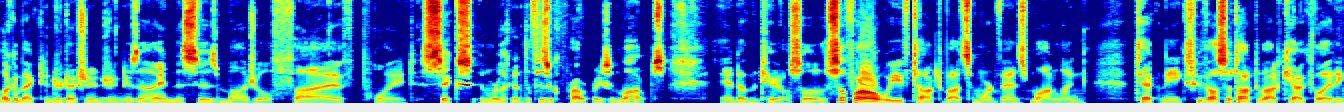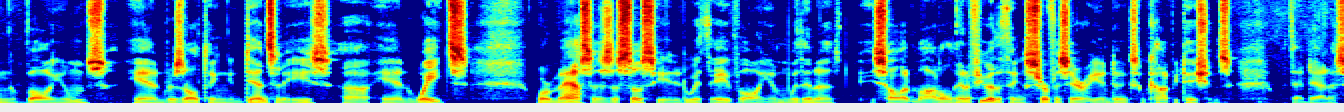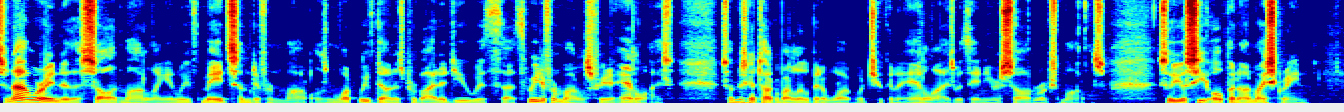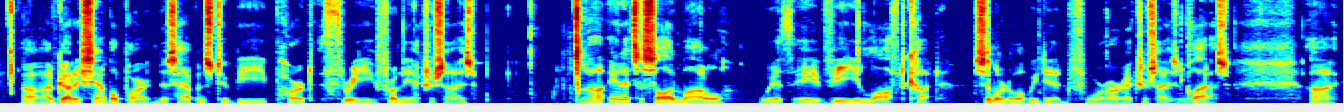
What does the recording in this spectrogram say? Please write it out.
Welcome back to Introduction to Engineering Design. This is Module 5.6, and we're looking at the physical properties of models and of materials. So, so far we've talked about some more advanced modeling techniques. We've also talked about calculating volumes and resulting densities uh, and weights or masses associated with a volume within a, a solid model, and a few other things, surface area, and doing some computations with that data. So now we're into the solid modeling and we've made some different models. And what we've done is provided you with uh, three different models for you to analyze. So I'm just going to talk about a little bit of what, what you can analyze within your SOLIDWORKS models. So you'll see open on my screen. Uh, I've got a sample part. This happens to be part three from the exercise. Uh, and it's a solid model with a V loft cut, similar to what we did for our exercise in class. Uh,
